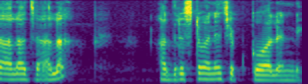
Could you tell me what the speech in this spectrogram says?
చాలా చాలా అదృష్టం అనే చెప్పుకోవాలండి.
